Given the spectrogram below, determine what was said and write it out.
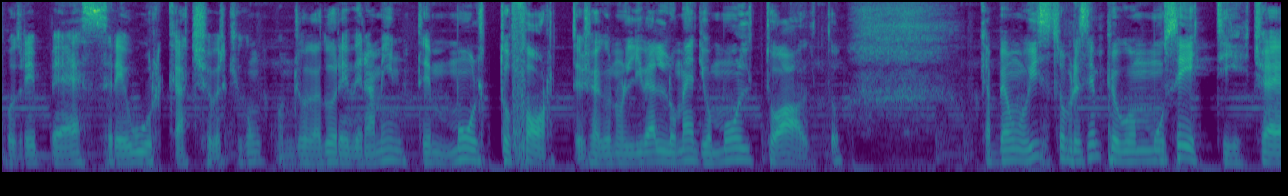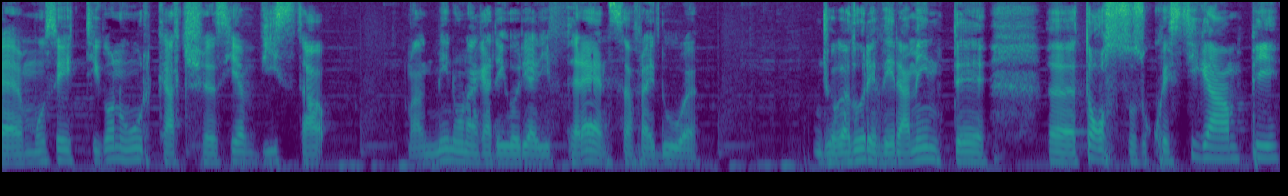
potrebbe essere Urkac, perché comunque è un giocatore veramente molto forte, cioè con un livello medio molto alto che abbiamo visto per esempio con Musetti, cioè Musetti con Urkac si è vista almeno una categoria di differenza fra i due. Un giocatore veramente eh, tosto su questi campi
